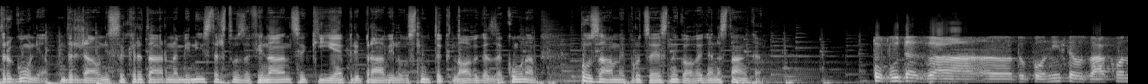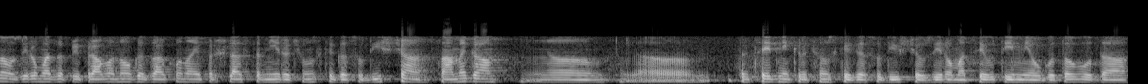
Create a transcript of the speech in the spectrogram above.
Dragonja, državni sekretar na Ministrstvu za finance, ki je pripravil osnutek novega zakona, povzame proces njegovega nastanka. Pobuda za uh, dopolnitev zakona oziroma za pripravo novega zakona je prišla strani računskega sodišča samega. Uh, uh, predsednik računskega sodišča oziroma cel tim je ugotovil, da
